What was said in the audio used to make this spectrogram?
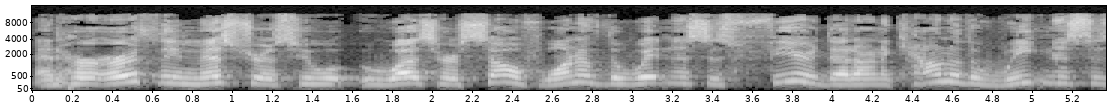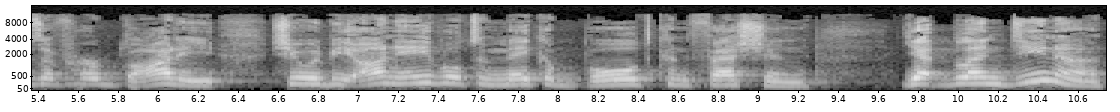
and her earthly mistress, who was herself one of the witnesses, feared that on account of the weaknesses of her body, she would be unable to make a bold confession. Yet Blandina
